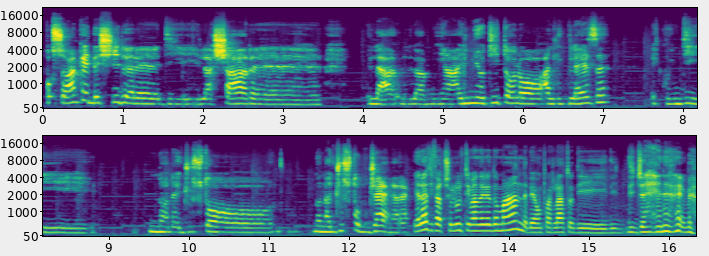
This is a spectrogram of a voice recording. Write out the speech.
posso anche decidere di lasciare la, la mia, il mio titolo all'inglese e quindi non è giusto non ha giusto un genere. E allora ti faccio l'ultima delle domande, abbiamo parlato di, di, di genere,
